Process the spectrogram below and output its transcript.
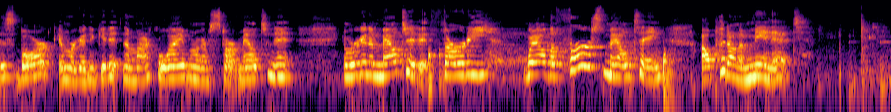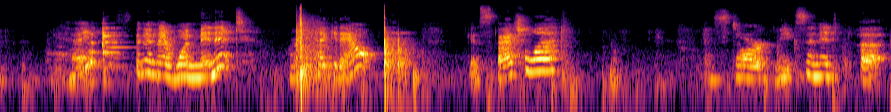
this bark and we're going to get it in the microwave and we're going to start melting it. And we're going to melt it at 30. Well, the first melting, I'll put on a minute. Okay, it's been in there one minute. We're going to take it out, get a spatula, and start mixing it up.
